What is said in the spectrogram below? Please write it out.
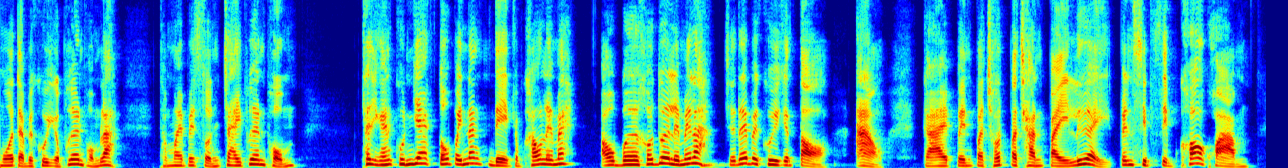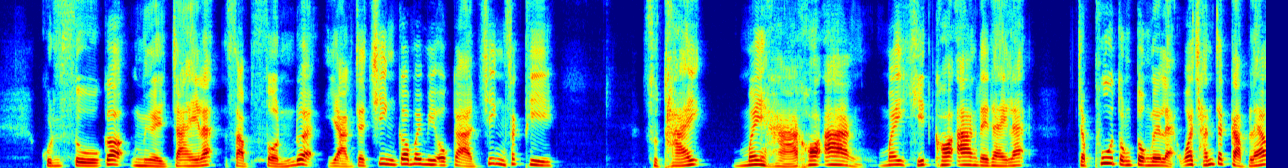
มัวแต่ไปคุยกับเพื่อนผมล่ะทำไมไปสนใจเพื่อนผม ถ้าอย่างนั้นคุณแยกโต๊ะไปนั่งเดทกับเขาเลยไหมเอาเบอร์เขาด้วยเลยไหมล่ะ จะได้ไปคุยกันต่ออ้าวกลายเป็นประชดประชันไปเรื่อย เป็นสิบสิบข้อความ คุณซูก็เหนื่อยใจและสับสนด้วย อยากจะชิ่งก็ไม่มีโอกาสชิ่งสักที สุดท้ายไม่หาข้ออ้าง ไม่คิดข้ออ้างใด ๆ และ จะพูดตรงๆเลยแหละว่าฉันจะกลับแล้ว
